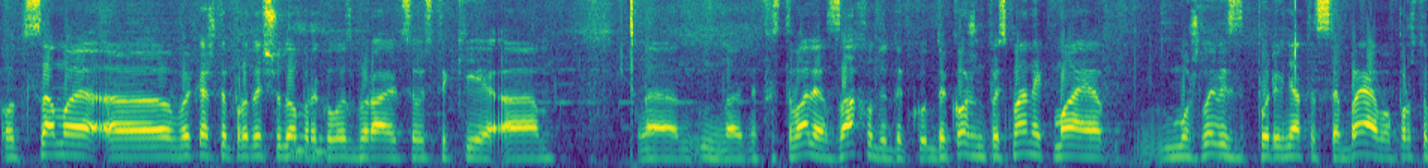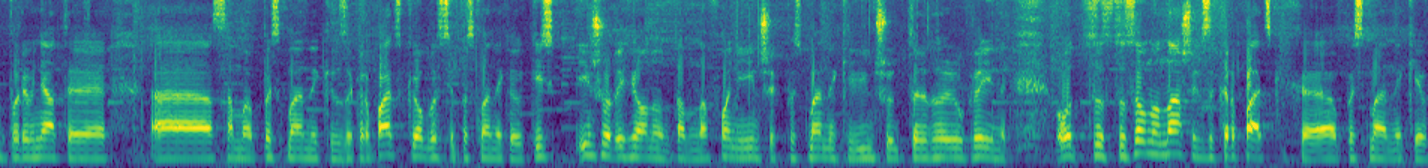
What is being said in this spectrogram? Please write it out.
От саме е, ви кажете про те, що добре, коли збираються ось такі. Е, навіть не фестивалі, а заходи, де, ко- де кожен письменник має можливість порівняти себе або просто порівняти е, саме письменників Закарпатської області, письменників іншого регіону, там на фоні інших письменників іншої території України. От стосовно наших закарпатських е, письменників,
